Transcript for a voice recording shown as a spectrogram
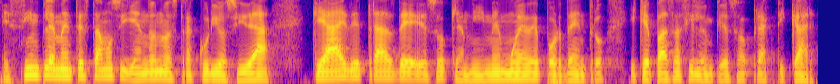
Es simplemente estamos siguiendo nuestra curiosidad. ¿Qué hay detrás de eso que a mí me mueve por dentro y qué pasa si lo empiezo a practicar?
